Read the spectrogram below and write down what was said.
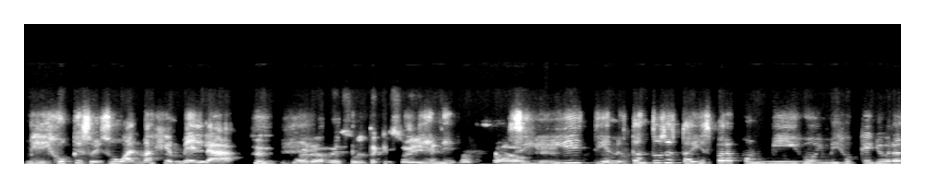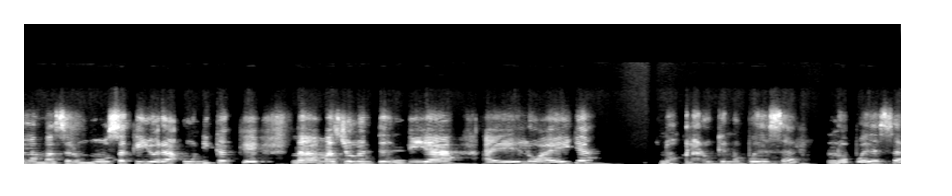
me dijo que soy su alma gemela. Y ahora resulta que soy. Sí, tiene tantos detalles para conmigo y me dijo que yo era la más hermosa, que yo era única, que nada más yo lo entendía a él o a ella. No, claro que no puede ser, no puede ser.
